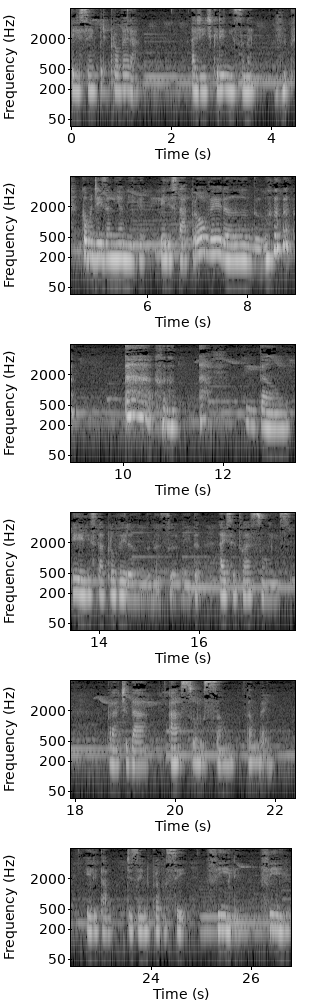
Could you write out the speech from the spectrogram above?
Ele sempre proverá. A gente crê nisso, né? Como diz a minha amiga, Ele está proverando. então, Ele está proverando na sua vida as situações para te dar a solução também. Ele está dizendo para você, filha, filho,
